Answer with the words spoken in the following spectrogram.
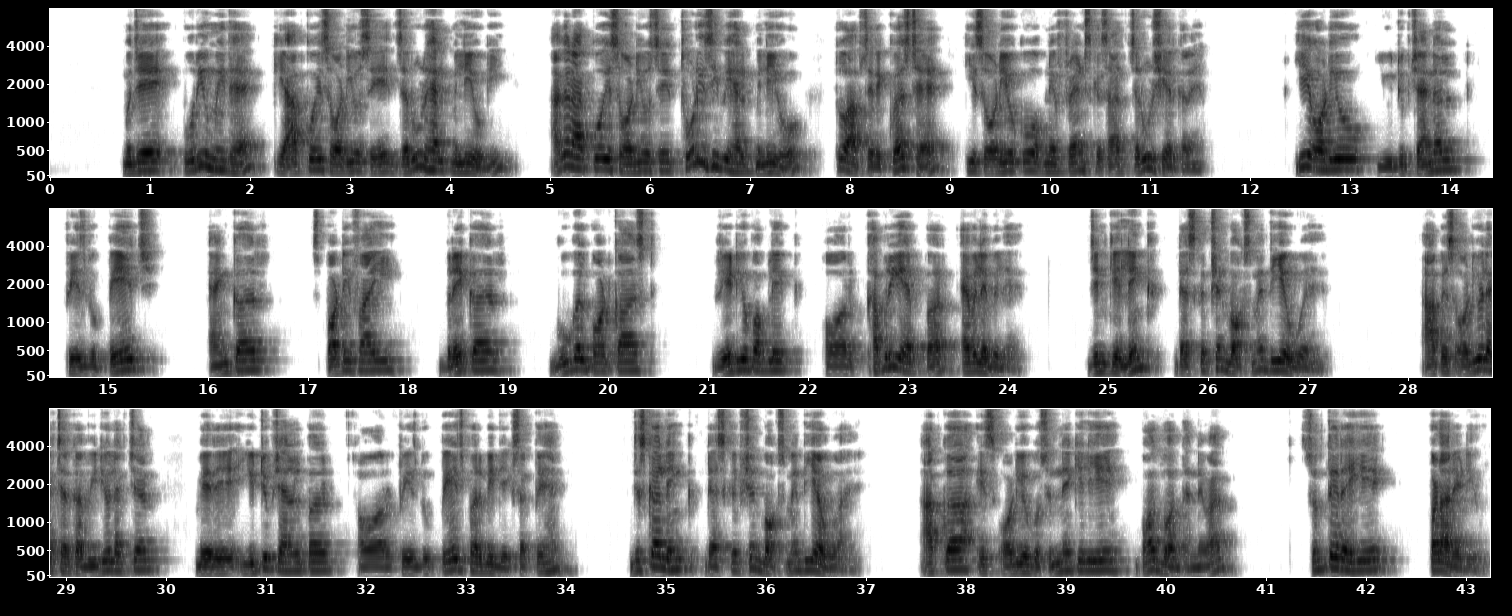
मुझे पूरी उम्मीद है कि आपको इस ऑडियो से ज़रूर हेल्प मिली होगी। अगर आपको इस ऑडियो से थोड़ी सी भी हेल्प मिली हो तो आपसे रिक्वेस्ट है कि इस ऑडियो को अपने फ्रेंड्स के साथ ज़रूर शेयर करें। ये audio YouTube channel Facebook page Anchor Spotify Breaker Google Podcasts Radio Public और खबरी ऐप पर अवेलेबल है, जिनके लिंक डिस्क्रिप्शन बॉक्स में दिए हुए हैं। आप इस ऑडियो लेक्चर का वीडियो लेक्चर मेरे यूट्यूब चैनल पर और फेसबुक पेज पर भी देख सकते हैं, जिसका लिंक डिस्क्रिप्शन बॉक्स में दिया हुआ है। आपका इस ऑडियो को सुनने के लिए बहुत बहुत धन्यवाद। सुनते रहिए पड़ा रेडियो।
